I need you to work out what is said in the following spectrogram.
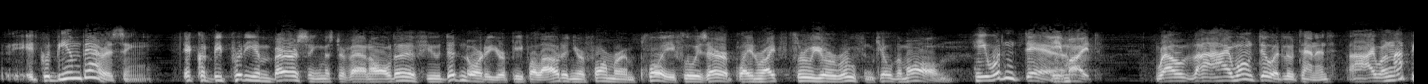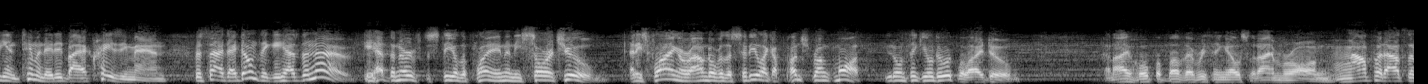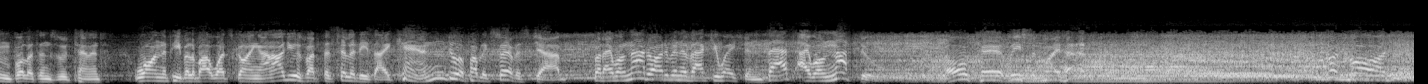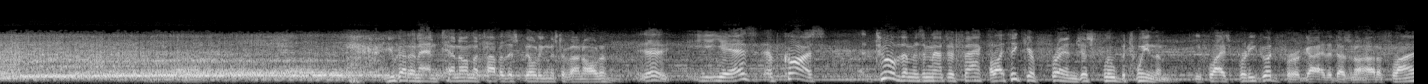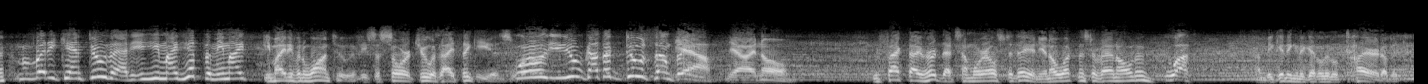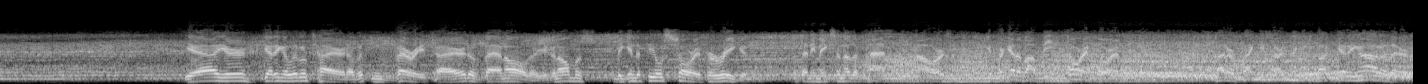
it could be embarrassing. It could be pretty embarrassing, Mr. Van Alden, if you didn't order your people out and your former employee flew his airplane right through your roof and killed them all. He wouldn't dare. He might. Well, I won't do it, Lieutenant. I will not be intimidated by a crazy man. Besides, I don't think he has the nerve. He had the nerve to steal the plane, and he sore at you. And he's flying around over the city like a punch-drunk moth. You don't think he'll do it? Well, I do. And I hope above everything else that I'm wrong. I'll put out some bulletins, Lieutenant. Warn the people about what's going on. I'll use what facilities I can, do a public service job, but I will not order an evacuation. That I will not do. Okay, at least it might have. Good Lord. You got an antenna on the top of this building, Mr. Van Alden? Uh, yes, of course. Two of them, as a matter of fact. Well, I think your friend just flew between them. He flies pretty good for a guy that doesn't know how to fly. But he can't do that. He he might hit them. He might. He might even want to if he's as sore you as I think he is. Well, you've got to do something. Yeah, yeah, I know. In fact, I heard that somewhere else today, and you know what, Mr. Van Alden? What? I'm beginning to get a little tired of it. Yeah, you're getting a little tired of it, and very tired of Van Alden. You can almost begin to feel sorry for Regan. But then he makes another pass in two hours, and you forget about being sorry for him. Matter of fact, you start thinking about getting out of there.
